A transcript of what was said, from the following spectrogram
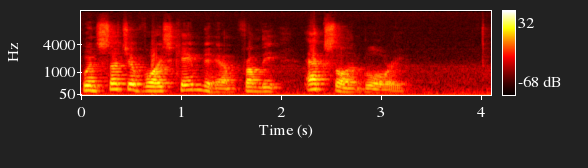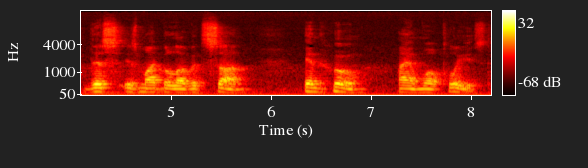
when such a voice came to him from the excellent glory This is my beloved Son, in whom I am well pleased.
